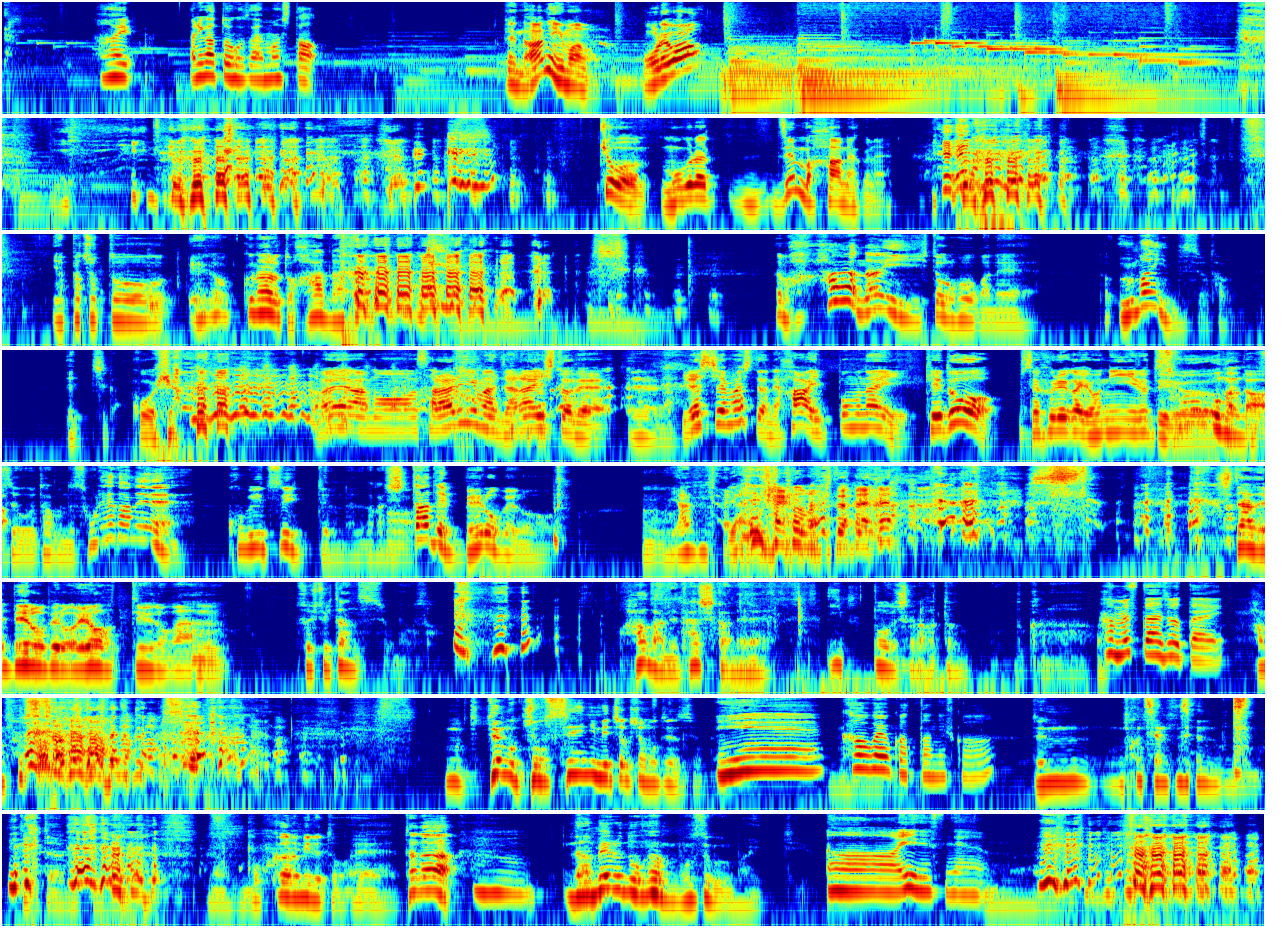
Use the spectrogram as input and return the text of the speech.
はい。ありがとうございました。え何今の？俺は？今日モグラ全部歯なくない？やっぱちょっとエロくなると歯なくなってくるでも歯ない人の方がねうまいんですよ多分エッチが、こういう前あのサラリーマンじゃない人でえいらっしゃいましたよね。歯一本もないけどセフレが4人いるとえいう方。そうなんですよ多分ね。それがねこびりついてるんだよね。だから舌でベロベロうん。やんだよ、やんだよの人ね、舌でベロベロよっていうのが、うん。そういう人いたんですよねさ 歯がね確かね1本しかなかったのかな。ハムスター状態。ハムスターもうでも女性にめちゃくちゃモテるんですよ。ねええ顔が良かったんですか？全,、まあ、全然 僕から見ると、ええ。ただうん。舐めるのがものすごいうまいっていう。ああいいですね。やっぱ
